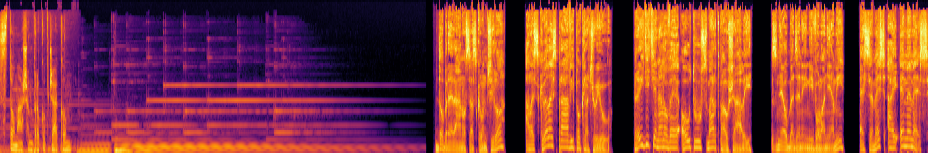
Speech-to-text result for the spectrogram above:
s Tomášom Prokopčákom. Dobré ráno sa skončilo, ale skvelé správy pokračujú. Prejdite na nové O2 Smart Paušály s neobmedzenými volaniami, SMS aj MMS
